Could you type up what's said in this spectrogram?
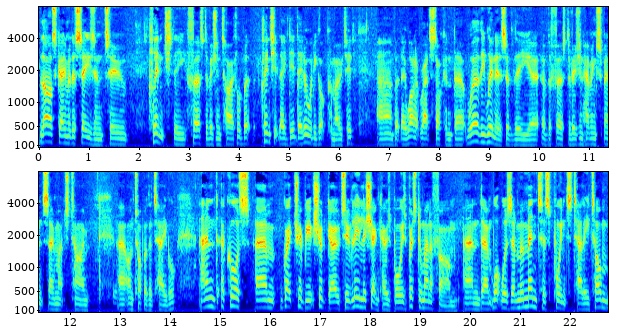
last game of the season to clinch the first division title, but clinch it they did. They'd already got promoted, um, but they won at Radstock and uh, worthy winners of the uh, of the first division, having spent so much time uh, on top of the table. And of course, um, great tribute should go to Lee Lashenko's boys, Bristol Manor Farm, and um, what was a momentous points tally. Tom,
